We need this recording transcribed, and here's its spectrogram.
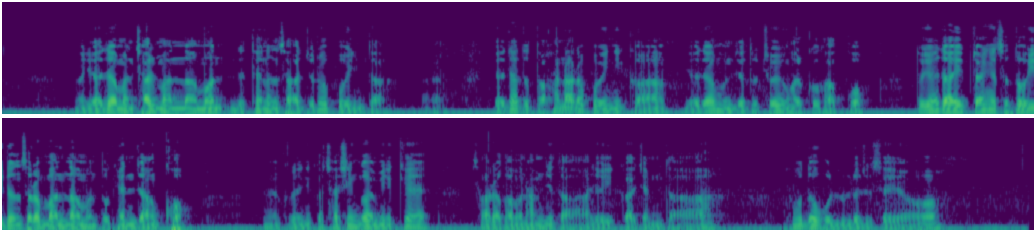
어, 여자만 잘 만나면 이제 되는 사주로 보입니다. 어, 여자도 또 하나로 보이니까 여자 문제도 조용할 것 같고 또 여자 입장에서도 이런 사람 만나면 또 괜찮고 예, 그러니까 자신감 있게 살아가면 합니다. 여기까지입니다. 구독을 눌러주세요.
